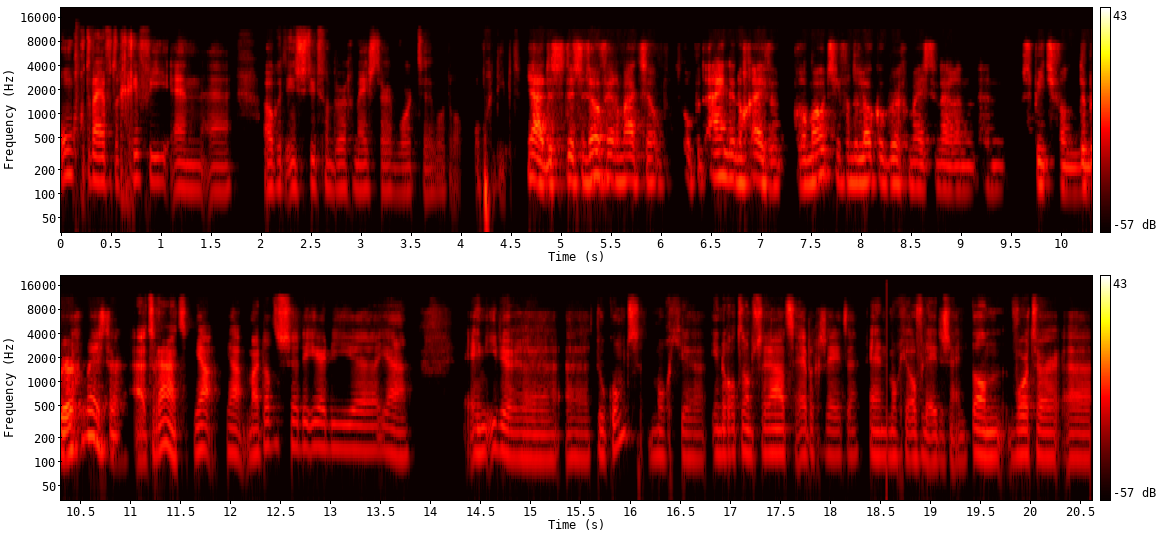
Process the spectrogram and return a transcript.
ongetwijfeld de Griffie en uh, ook het instituut van burgemeester wordt, uh, wordt opgediept. Ja, dus, dus in zoverre maakt ze op, op het einde nog even promotie van de local burgemeester naar een, een speech van de burgemeester. Uiteraard, ja, ja maar dat is uh, de eer die ja, een ieder uh, toekomt. Mocht je in de Rotterdamse Raad hebben gezeten en mocht je overleden zijn, dan wordt er uh,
